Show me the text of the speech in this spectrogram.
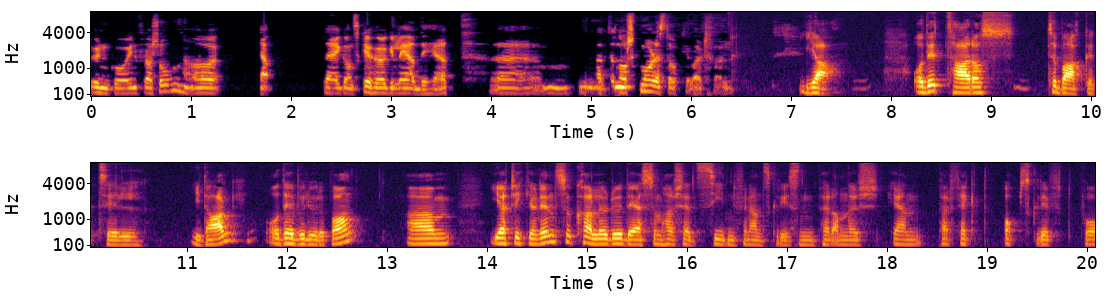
unngå inflasjon. Og ja, det er ganske høy ledighet, eh, etter norsk målestokk i hvert fall. Ja, og det tar oss tilbake til i dag, og det vi lurer på. Um, I artikkelen din så kaller du det som har skjedd siden finanskrisen, Per Anders, en perfekt oppskrift på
